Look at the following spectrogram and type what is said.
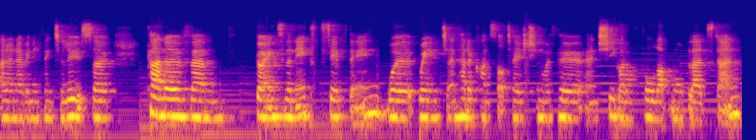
I don't have anything to lose. So, kind of um, going to the next step then, went and had a consultation with her, and she got a whole lot more bloods done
